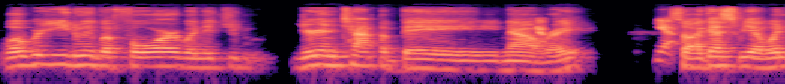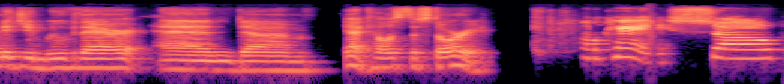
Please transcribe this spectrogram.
what were you doing before when did you you're in tampa bay now Yeah. right Yeah. so i guess yeah when did you move there and um yeah tell us the story Okay, so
